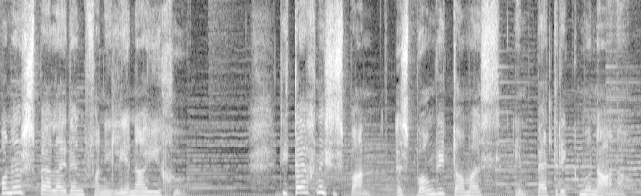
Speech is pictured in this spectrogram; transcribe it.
onder spelleiding van Helena Hugo. Die tegniese span is Bongie Thomas en Patrick Monana.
